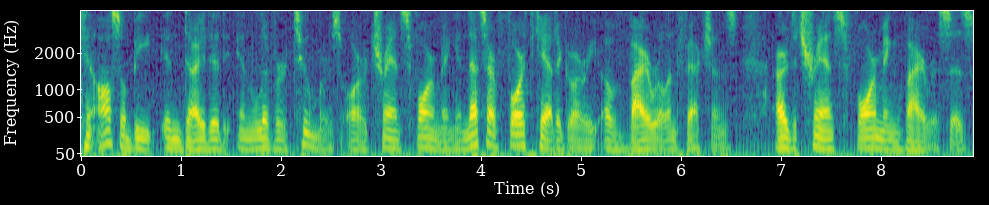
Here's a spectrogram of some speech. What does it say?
can also be indicted in liver tumors or transforming. And that's our fourth category of viral infections are the transforming viruses.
